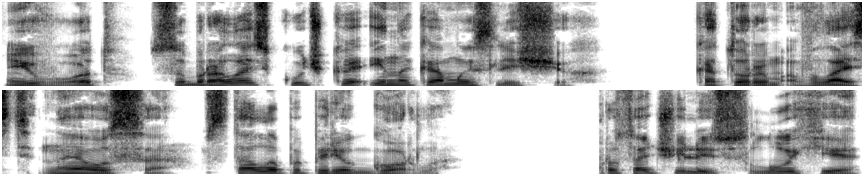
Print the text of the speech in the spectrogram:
И вот собралась кучка инакомыслящих, которым власть Неоса встала поперек горла. Просочились слухи,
